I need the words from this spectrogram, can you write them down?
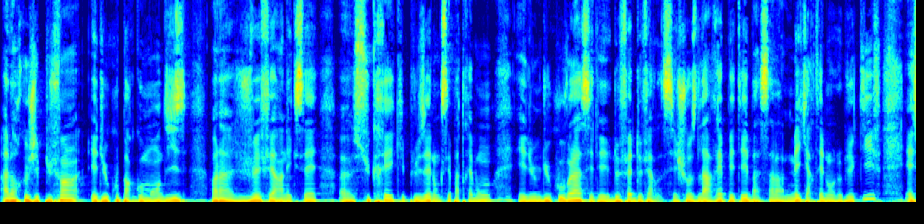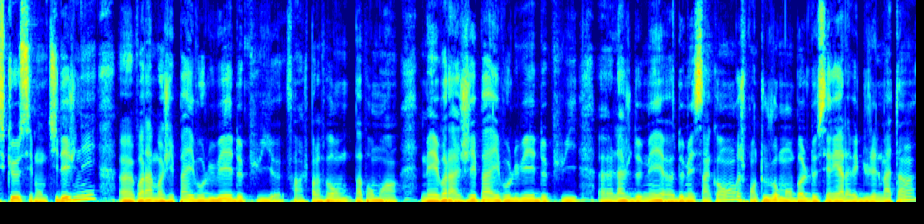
alors que j'ai plus faim et du coup par gourmandise, voilà, je vais faire un excès euh, sucré qui plus est, donc c'est pas très bon. Et du, coup, voilà, c'est le fait de faire ces choses-là répétées, bah ça va m'écarter de mon objectif. Est-ce que c'est mon petit déjeuner? Euh, Voilà, moi j'ai pas évolué depuis, euh, enfin je parle pas pour, moi, hein, mais voilà, j'ai pas évolué depuis l'âge de mes de mes 5 ans. Je prends toujours mon bol de céréales avec du lait le matin.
